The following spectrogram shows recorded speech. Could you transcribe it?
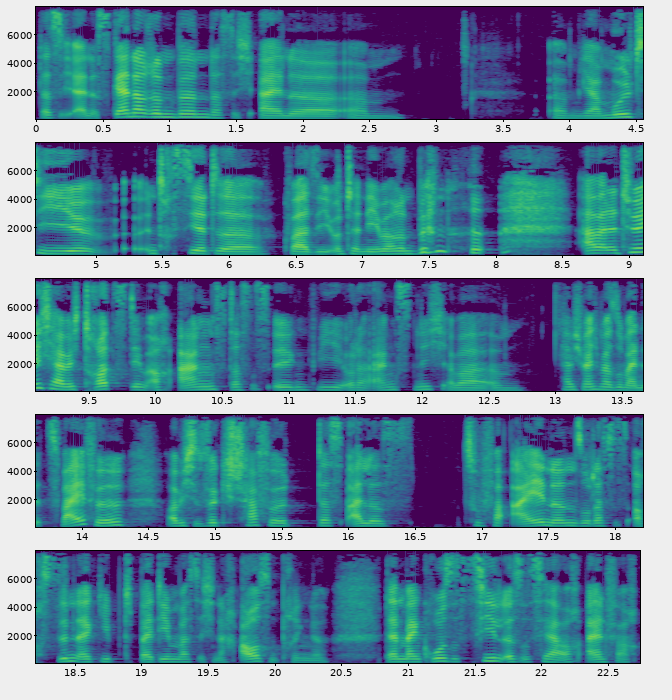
dass ich eine Scannerin bin, dass ich eine ähm, ähm, ja multi-interessierte quasi Unternehmerin bin. aber natürlich habe ich trotzdem auch Angst, dass es irgendwie, oder Angst nicht, aber ähm, habe ich manchmal so meine Zweifel, ob ich es wirklich schaffe, das alles zu vereinen, so dass es auch Sinn ergibt bei dem, was ich nach außen bringe. Denn mein großes Ziel ist es ja auch einfach,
